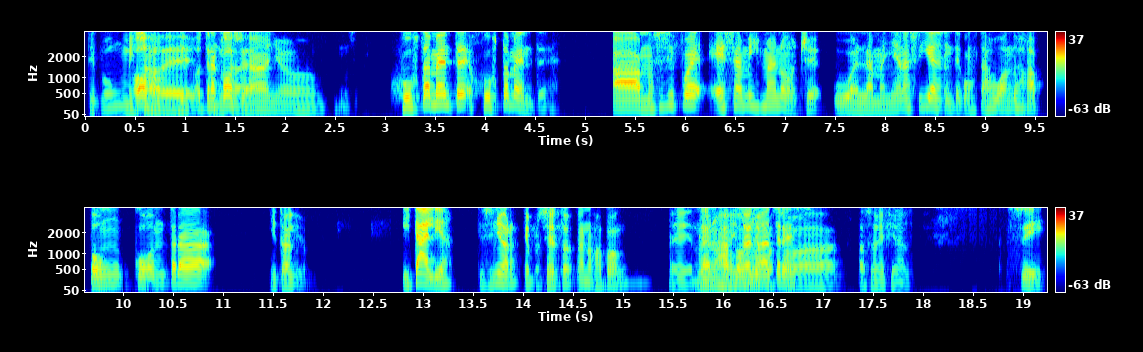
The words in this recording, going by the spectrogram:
tipo un mitad Ojo, de, otra un mitad de cosa. año. Justamente, justamente. ah, no sé si fue esa misma noche o en la mañana siguiente, cuando estaba jugando Japón contra Italia, Italia, sí señor, que por cierto, ganó Japón, eh, 9 Ganó a 3 Japón Italia, 9 a 3. pasó a, a semifinal. sí.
